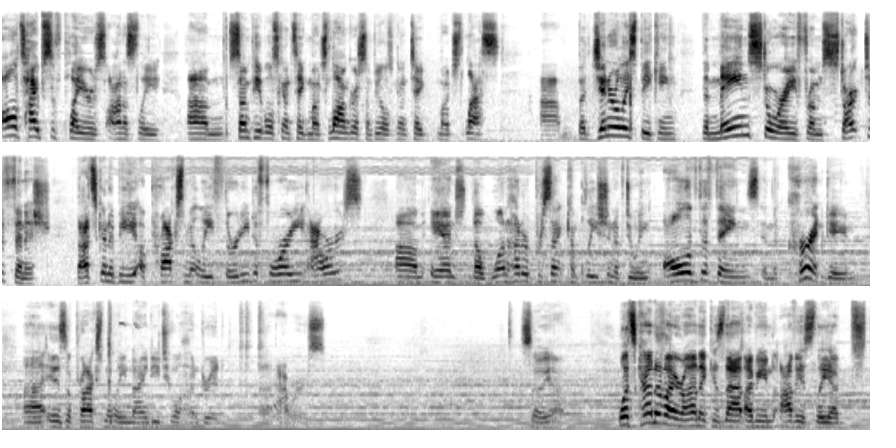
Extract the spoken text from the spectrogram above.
all types of players. Honestly, um, some people it's going to take much longer. Some people it's going to take much less. Um, but generally speaking, the main story from start to finish that's going to be approximately 30 to 40 hours. Um, and the 100% completion of doing all of the things in the current game uh, is approximately 90 to 100 uh, hours. So yeah, what's kind of ironic is that I mean, obviously, I'm just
